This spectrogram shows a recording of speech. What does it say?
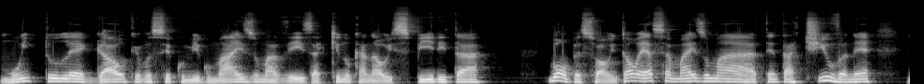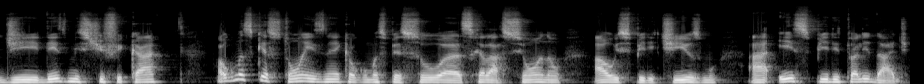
Muito legal ter você comigo mais uma vez aqui no canal Espírita. Bom, pessoal, então essa é mais uma tentativa, né, de desmistificar algumas questões, né, que algumas pessoas relacionam ao espiritismo, à espiritualidade.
